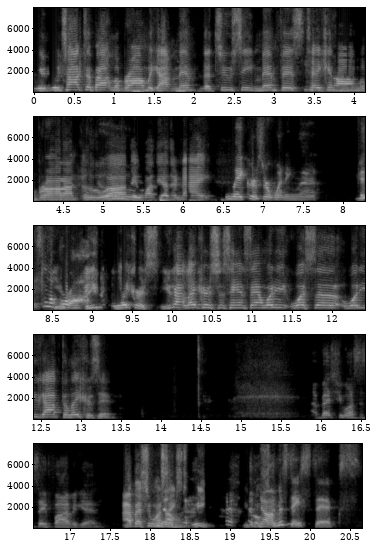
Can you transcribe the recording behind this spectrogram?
we, we, we talked about LeBron. We got Mem- the two seed Memphis taking on LeBron, who uh, they won the other night. Lakers are winning that. It's You- LeBron. You, got Lakers. You got Lakers just hands down. What do you? What's the? What do you got the Lakers in? I bet she wants to say five again. I bet you want to No. say sweet. You, go no, I'm gonna say six.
